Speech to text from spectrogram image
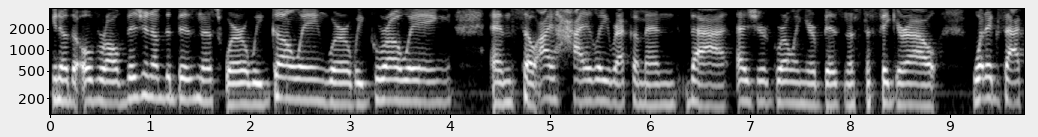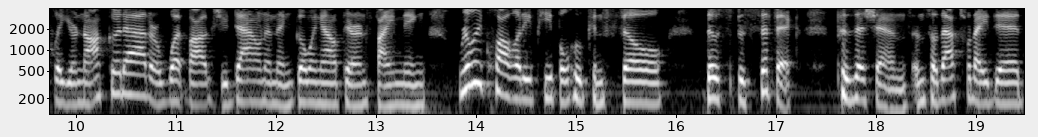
you know the overall vision of the business. Where are we going? Where are we growing? And so I highly recommend that as you're growing your business to figure out what exactly you're not good at or what bogs you down, and then going out there and finding really quality people who can fill those specific positions. And so that's what I did.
